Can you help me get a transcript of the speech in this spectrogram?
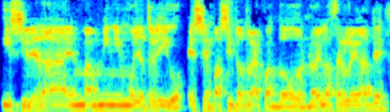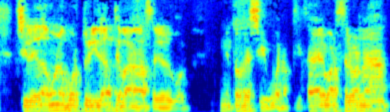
y si le da el más mínimo, yo te digo, ese pasito atrás cuando no es el hacer legate, si le da una oportunidad te van a hacer el gol. Entonces sí, bueno, quizás el Barcelona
